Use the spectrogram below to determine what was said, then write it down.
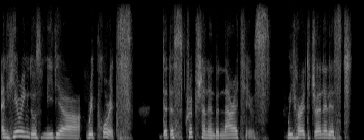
and hearing those media reports, the description and the narratives. We heard journalists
